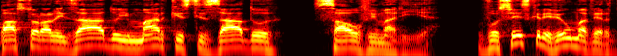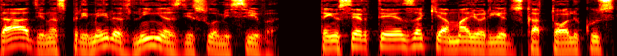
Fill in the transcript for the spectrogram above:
Pastoralizado e marquistizado, salve Maria. Você escreveu uma verdade nas primeiras linhas de sua missiva. Tenho certeza que a maioria dos católicos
